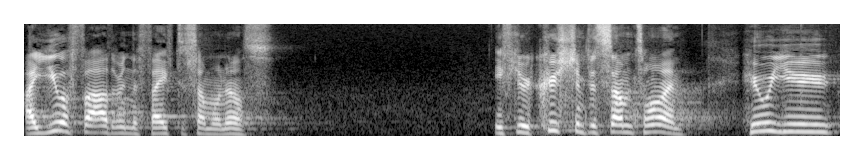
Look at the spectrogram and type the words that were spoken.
Are you a father in the faith to someone else? If you're a Christian for some time, who are you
